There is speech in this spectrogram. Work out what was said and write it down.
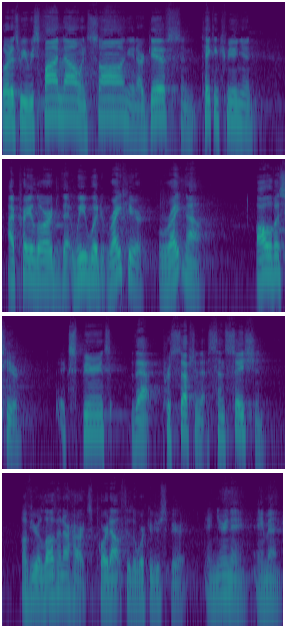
Lord, as we respond now in song, in our gifts, and taking communion, I pray, Lord, that we would right here, right now, all of us here experience that perception, that sensation of your love in our hearts poured out through the work of your Spirit. In your name, amen.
